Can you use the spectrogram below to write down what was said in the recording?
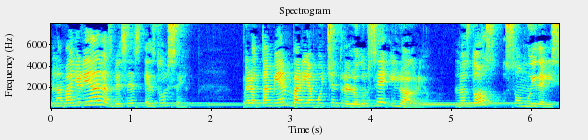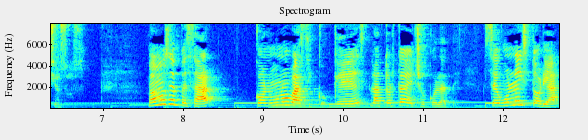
La mayoría de las veces es dulce, pero también varía mucho entre lo dulce y lo agrio. Los dos son muy deliciosos. Vamos a empezar con uno básico, que es la torta de chocolate. Según la historia,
